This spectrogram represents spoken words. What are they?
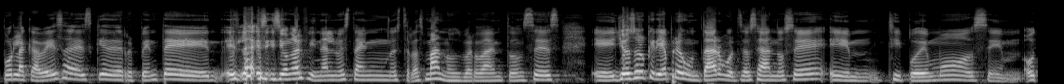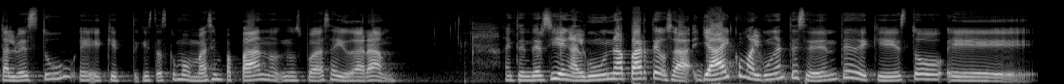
por la cabeza es que de repente es la decisión al final no está en nuestras manos, ¿verdad? Entonces, eh, yo solo quería preguntar, o sea, no sé em, si podemos, em, o tal vez tú, eh, que, que, estás como más empapada, nos puedas ayudar a entender si en alguna parte, o sea, ya hay como algún antecedente de que esto eh,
